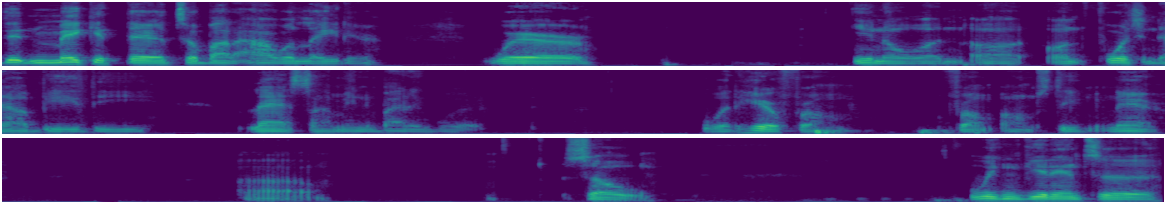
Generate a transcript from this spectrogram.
didn't make it there till about an hour later, where, you know, uh, unfortunately, that'll be the last time anybody would would hear from from um, Steve McNair. Um, so we can get into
